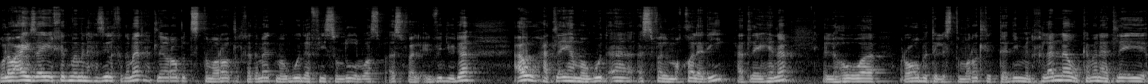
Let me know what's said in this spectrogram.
ولو عايز أي خدمة من هذه الخدمات هتلاقي رابط استمارات الخدمات موجودة في صندوق الوصف أسفل الفيديو ده أو هتلاقيها موجود أسفل المقالة دي هتلاقي هنا اللي هو روابط الاستمارات للتقديم من خلالنا وكمان هتلاقي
